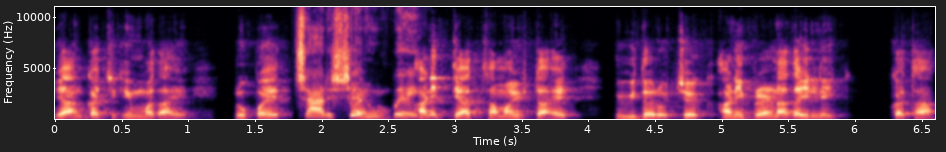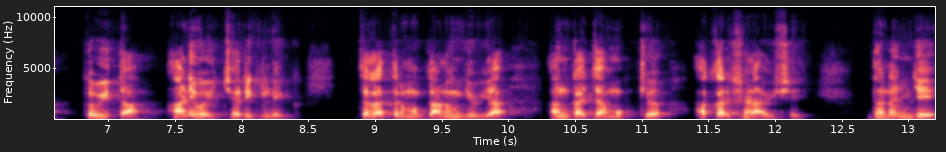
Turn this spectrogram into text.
या अंकाची किंमत आहे रुपये चारशे 93 रुपये. आणि त्यात समाविष्ट आहेत विविध रोचक आणि प्रेरणादायी लेख कथा कविता आणि वैचारिक लेख. चला तर मग जाणून घेऊया अंकाच्या मुख्य आकर्षणाविषयी. धनंजय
